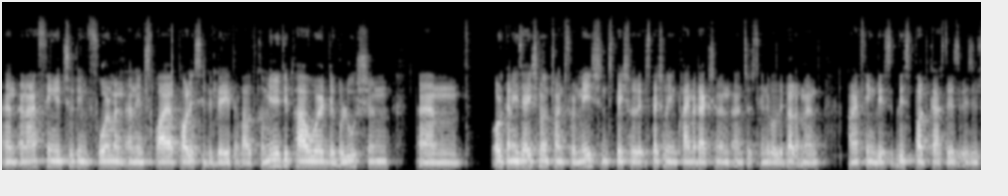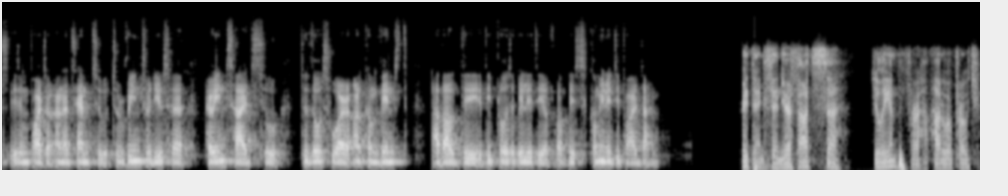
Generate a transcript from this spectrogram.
And, and I think it should inform and, and inspire policy debate about community power, devolution, um, organizational transformation, especially, especially in climate action and, and sustainable development, and I think this this podcast is is, is in part an attempt to to reintroduce her her insights to to those who are unconvinced about the the plausibility of, of this community paradigm. Great, thanks. And your thoughts, uh, Julian, for how to approach?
